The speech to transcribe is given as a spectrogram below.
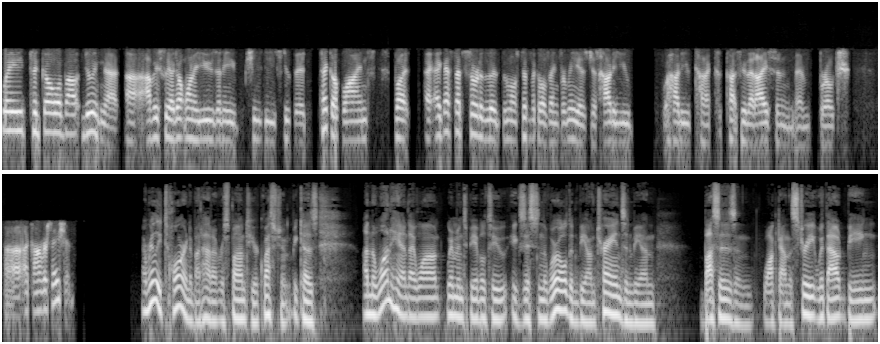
way to go about doing that? Uh, obviously, I don't want to use any cheesy, stupid pickup lines, but I, I guess that's sort of the, the most difficult thing for me is just how do you how do you kind of c- cut through that ice and, and broach uh, a conversation? I'm really torn about how to respond to your question because, on the one hand, I want women to be able to exist in the world and be on trains and be on buses and walk down the street without being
